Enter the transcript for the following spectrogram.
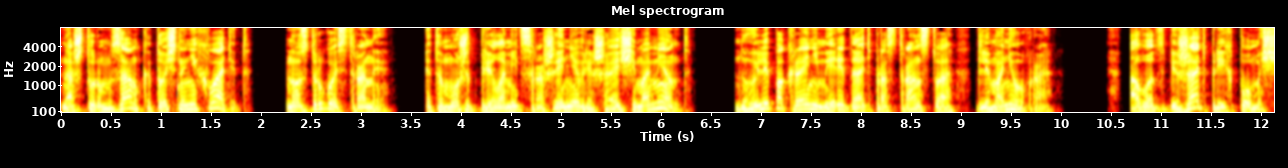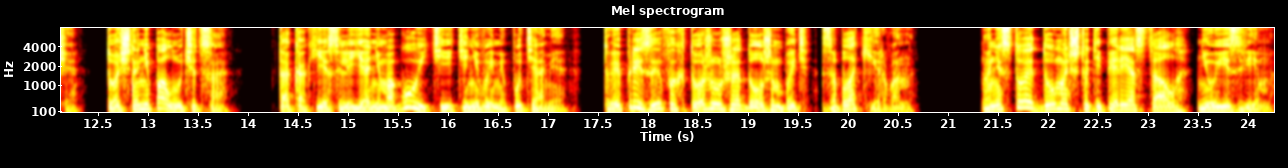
На штурм замка точно не хватит. Но с другой стороны, это может переломить сражение в решающий момент. Ну или, по крайней мере, дать пространство для маневра. А вот сбежать при их помощи точно не получится, так как если я не могу идти теневыми путями, то и призыв их тоже уже должен быть заблокирован. Но не стоит думать, что теперь я стал неуязвим.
